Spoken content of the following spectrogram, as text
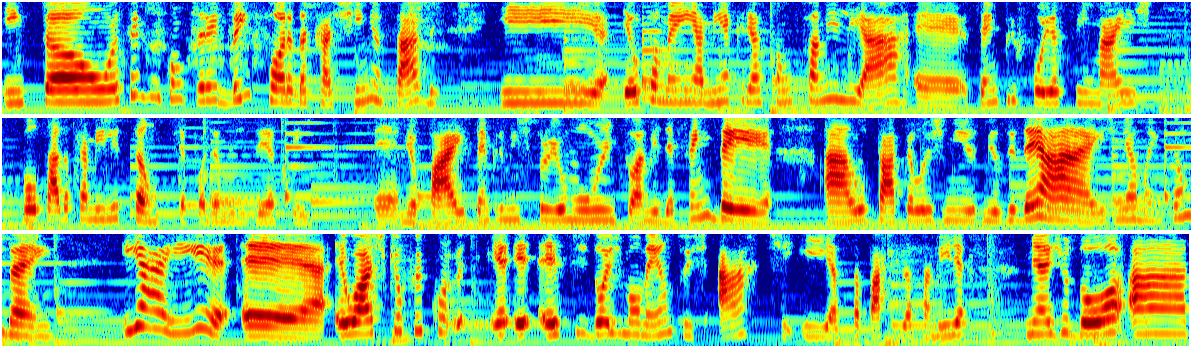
Então eu sempre me considerei bem fora da caixinha, sabe? E eu também, a minha criação familiar é, sempre foi assim mais voltada para militância, podemos dizer assim. É, meu pai sempre me instruiu muito a me defender, a lutar pelos meus ideais, minha mãe também. E aí, é, eu acho que eu fui. Esses dois momentos, arte e essa parte da família, me ajudou a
